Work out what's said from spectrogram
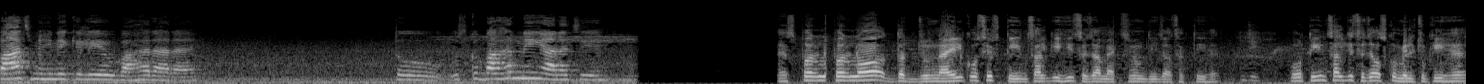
पाँच महीने के लिए वो बाहर आ रहा है। तो उसको बाहर नहीं आना चाहिए। एज पर पर लॉ द जुनाइल को सिर्फ़ तीन साल की ही सजा मैक्सिमम दी जा सकती है। जी। और तीन साल की सजा उसको मिल चुकी है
